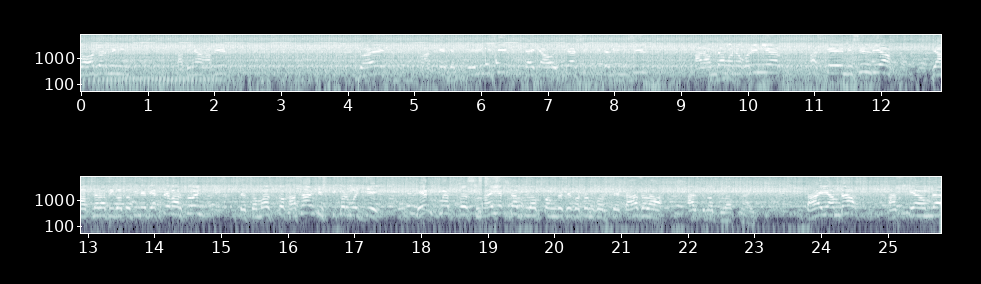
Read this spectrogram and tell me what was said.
সহধর্মিনী সাবিনা হাবিব জয় আজকে যে বিজয়ী মিছিল সেইটা ঐতিহাসিক বিজেপি মিছিল। আর আমরা মনে করি নি আর আজকে মিছিল দিয়া যে আপনারা বিগত দিনে দেখতে পারছেন যে সমস্ত খাসার ডিস্ট্রিক্টের মধ্যে একমাত্র সোনাই একটা ব্লক কংগ্রেসে গঠন করছে তাছাড়া আর কোনো ব্লক নাই। তাই আমরা আজকে আমরা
